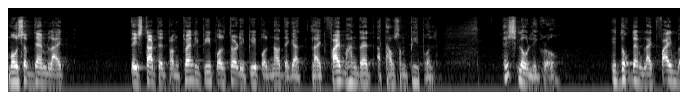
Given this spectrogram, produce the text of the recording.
Most of them, like, they started from 20 people, 30 people. Now they got like 500, 1,000 people. They slowly grow. It took them like five,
